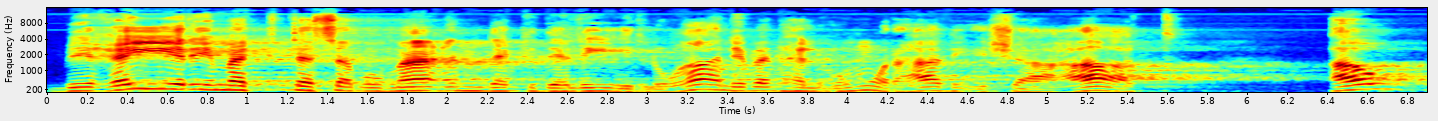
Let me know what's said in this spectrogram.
بغير ما اكتسبوا ما عندك دليل. وغالبا هالأمور هذه إشاعات أو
